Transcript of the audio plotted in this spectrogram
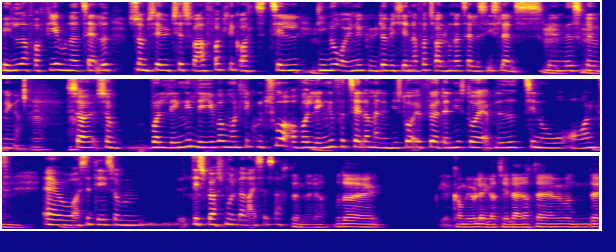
billeder fra 400-tallet, som ser ut til å svare fryktelig godt til mm. de norrøne guder, vi kjenner fra 1200-tallets islandske mm. nedskrivninger. Mm. Ja. Så, så hvor lenge lever mundtlig kultur, og hvor lenge mm. forteller man en historie før den historie er blevet til noe annet, mm. er jo også det som det spørsmålet der reiser seg. Stemmer, ja. Og det kan vi jo legge til der at det, det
